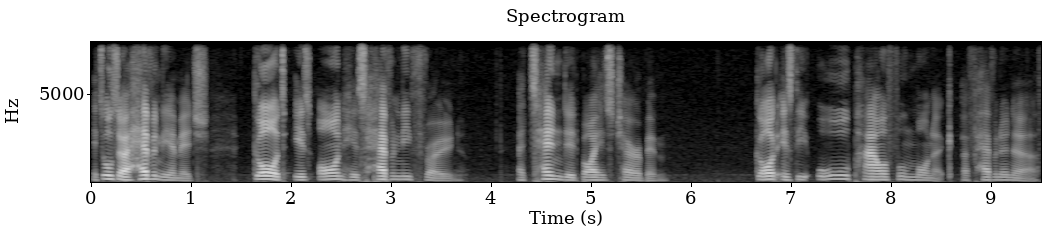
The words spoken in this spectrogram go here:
It's also a heavenly image. God is on his heavenly throne, attended by his cherubim. God is the all powerful monarch of heaven and earth,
